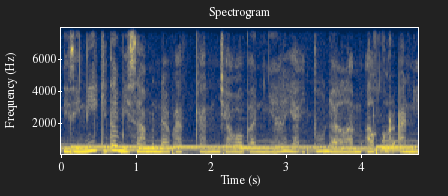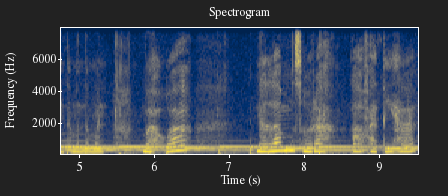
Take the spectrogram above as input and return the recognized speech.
Di sini kita bisa mendapatkan jawabannya yaitu dalam Al-Qur'an nih, teman-teman. Bahwa dalam surah Al-Fatihah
